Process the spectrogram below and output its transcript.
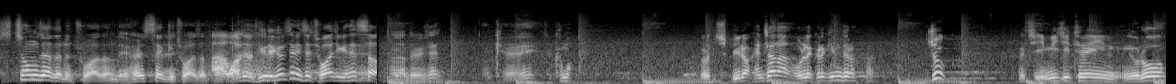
시청자들은 좋아하던데 혈색이 좋아졌다. 아 맞아 근데 혈색이 진짜 좋아지긴 했어. 하나 둘 셋. 오케이. 자 컴온 그렇지. 밀어. 괜찮아. 원래 그렇게 힘들어. 쭉. 그렇지. 이미지 트레이닝으로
